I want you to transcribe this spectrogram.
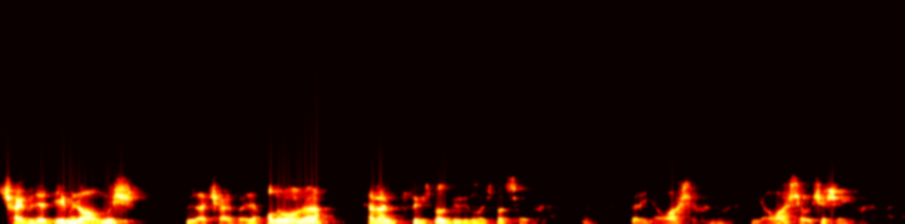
çay güzel demini almış güzel çay böyle alır onu hemen su içmez bir gün içmez çay böyle böyle yavaş yavaş böyle, yavaş yavaş şey böyle, böyle.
